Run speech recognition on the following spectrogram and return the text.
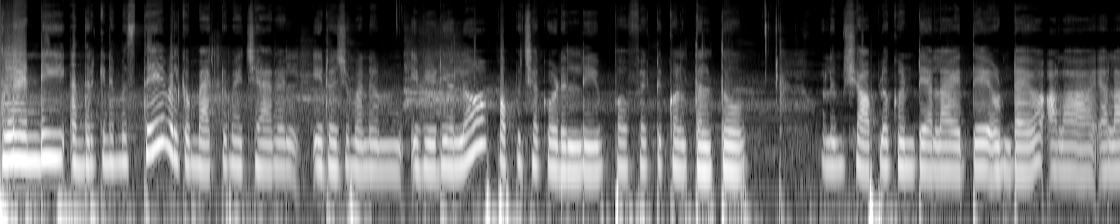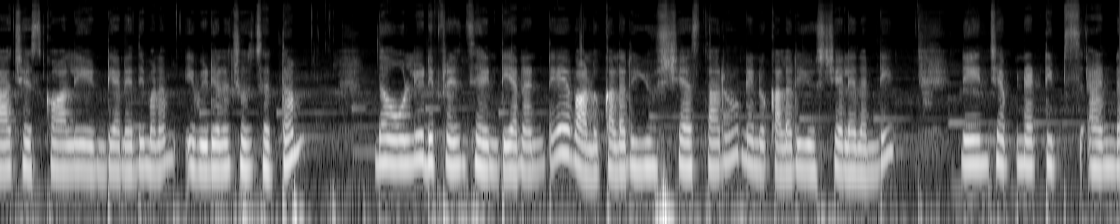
హలో అండి అందరికీ నమస్తే. Welcome back to my channel. ఈరోజు మనం ఈ వీడియోలో పప్పు చకోడల్ని పర్ఫెక్ట్ కొలతలతో మనం షాప్లో కొంటే ఎలా అయితే ఉంటాయో అలా ఎలా చేసుకోవాలి ఏంటి అనేది మనం ఈ వీడియోలో చూసేద్దాం. ద ఓన్లీ డిఫరెన్స్ ఏంటి అని అంటే వాళ్ళు కలర్ యూస్ చేస్తారు. నేను కలర్ యూస్ చేయలేదండి. నేను చెప్పిన టిప్స్ అండ్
